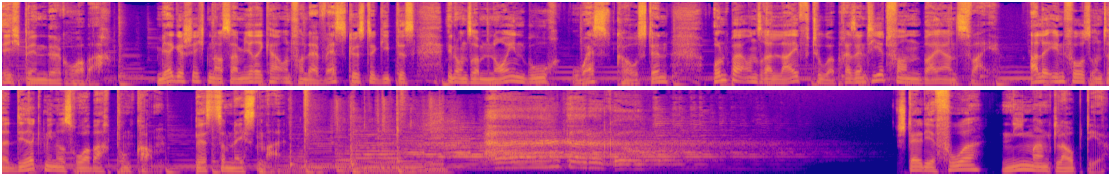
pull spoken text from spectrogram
Ich bin Dirk Rohrbach. Mehr Geschichten aus Amerika und von der Westküste gibt es in unserem neuen Buch West Coastin und bei unserer Live-Tour präsentiert von Bayern 2. Alle Infos unter dirk-rohrbach.com. Bis zum nächsten Mal. Stell dir vor, niemand glaubt dir.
